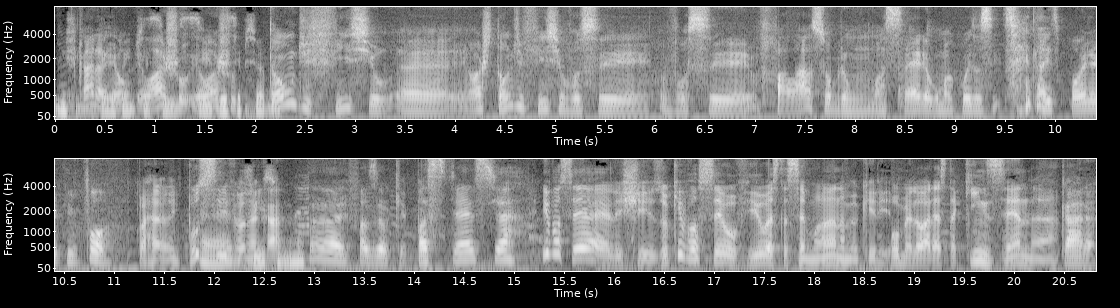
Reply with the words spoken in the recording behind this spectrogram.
enfim, Cara, de eu, repente eu se- acho, se eu acho tão difícil, é, eu acho tão difícil você você falar sobre uma série, alguma coisa assim, sem dar spoiler que, pô, É impossível, é, né, difícil, cara? né? ai, fazer o quê? Paciência. E você, LX, o que você ouviu esta semana, meu querido? Ou melhor, esta quinzena? Cara,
